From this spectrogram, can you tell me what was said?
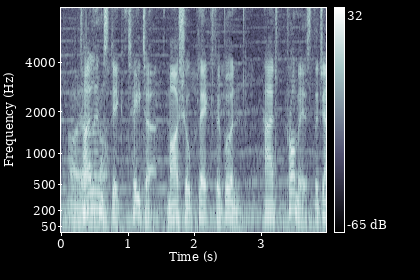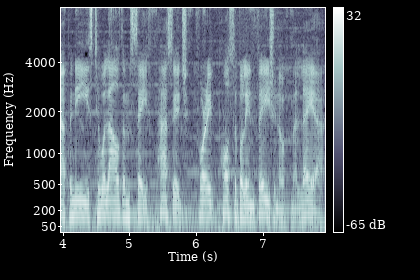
Oh, there Thailand's dictator, Marshal Plaek Phibun, had promised the Japanese to allow them safe passage for a possible invasion of Malaya.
